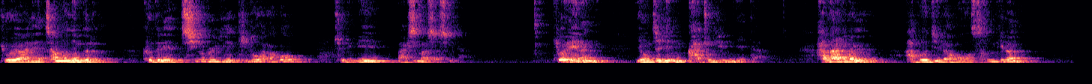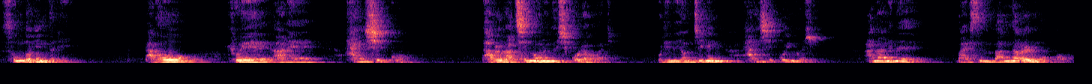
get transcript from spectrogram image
교회 안에 장로님들은 그들의 치유를 위해 기도하라고 주님이 말씀하셨습니다. 교회는 영적인 가족입니다. 하나님을 아버지라고 섬기는 성도님들이 바로 교회 안에 한 식구, 밥을 같이 먹는 게 식구라고 하죠. 우리는 영적인 한 식구인 것입니다. 하나님의 말씀 만나를 먹고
